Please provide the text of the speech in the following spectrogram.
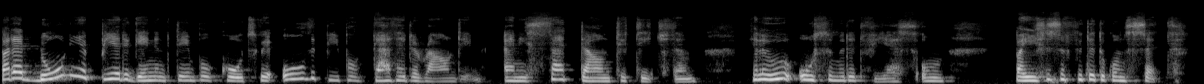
But at dawn he appeared again in the temple courts where all the people gathered around him and he sat down to teach them. Julle hoe awesome moet dit wees om by Jesus se voete te kon sit,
